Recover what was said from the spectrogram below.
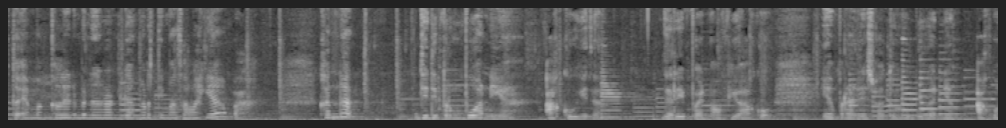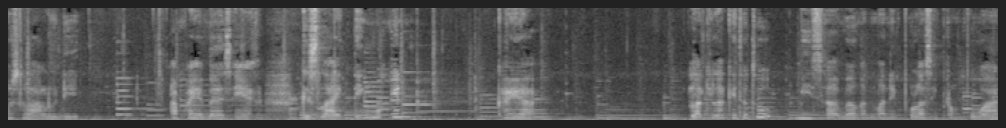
Atau emang kalian beneran gak ngerti masalahnya apa? Karena jadi perempuan ya aku gitu. Dari point of view aku yang pernah ada suatu hubungan yang aku selalu di apa ya bahasanya gaslighting mungkin kayak laki-laki itu tuh bisa banget manipulasi perempuan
